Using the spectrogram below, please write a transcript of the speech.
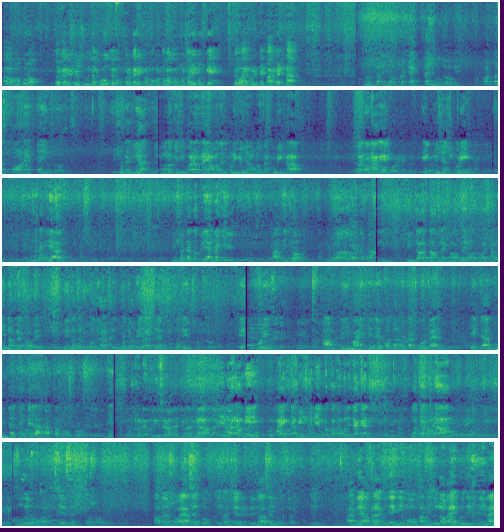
বা অন্য কোনো সরকারি সুযোগ সুবিধা ভোগ এবং সরকারি কর্মকর্তা বা কর্মচারীগণকে ব্যবহার করিতে পারবেন না। গ্রহণকারী যন্ত্র একটাই হতে হবে অর্থাৎ অন একটাই হতে হবে। বিষয়টা ক্লিয়ার হলো কিছু করার নাই আমাদের পরিবেশের অবস্থা খুবই খারাপ। কয়েকদিন আগে একটু শেষ করি। বিষয়টা ক্লিয়ার বিষয়টা তো ক্লিয়ার নাকি? আর কিছু? পিতার নাম লেখা হবে অথবা স্বামীর নাম লেখা হবে। নির্বাচনের প্রতীক আজকে প্রতীক পেয়ে যাচ্ছেন প্রতীক। এরপরে আপনি মাইকে যে প্রচারণা করবেন, এটা দুইটা থেকে রাত আটটা পর্যন্ত। এবার আমি কয়েকটা বিষয় নিয়ে একটু কথা বলি। দেখেন, প্রচারণা আপনারা সবাই আছেন তো? এই ভাইস চেয়ারম্যান আছেন তো? থাকলে আমরা একটু দেখি। মো হাফিজুল্লাহ মাইক উনি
